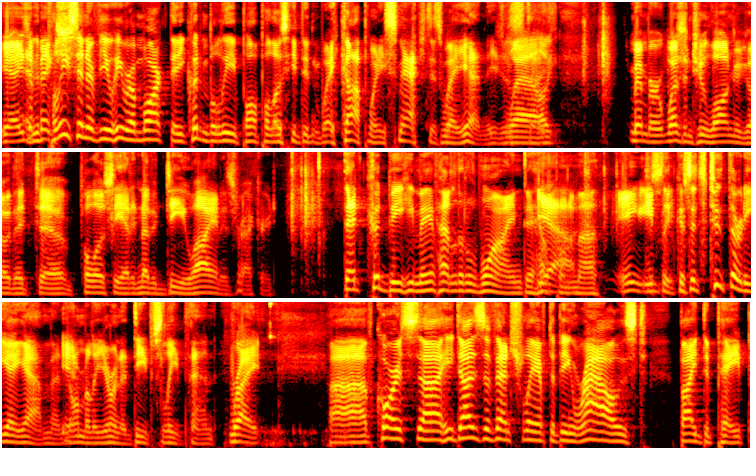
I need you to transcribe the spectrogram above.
Yeah, he's a in the big police interview. He remarked that he couldn't believe Paul Pelosi didn't wake up when he smashed his way in. He just Well, uh, remember, it wasn't too long ago that uh, Pelosi had another DUI in his record. That could be. He may have had a little wine to help Yeah. him uh, He- he- sleep because it's two thirty a.m. and normally you're in a deep sleep then. Right. Uh, of course, uh, he does eventually, after being roused by DePape,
